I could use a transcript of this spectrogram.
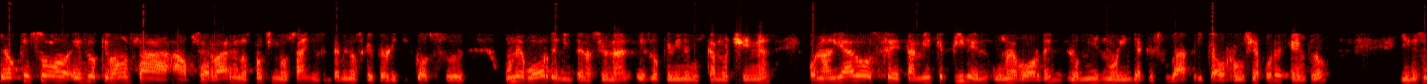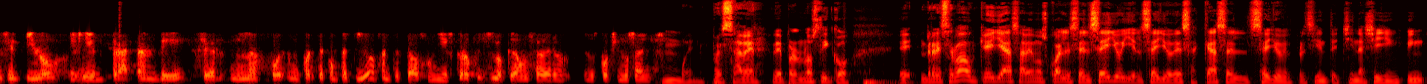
creo que eso es lo que vamos a, observar en los próximos años en términos geopolíticos. Eh, un nuevo orden internacional es lo que viene buscando China, con aliados eh, también que piden un nuevo orden, lo mismo India que Sudáfrica o Rusia, por ejemplo, y en ese sentido eh, tratan de ser una un fuerte competidor frente a Estados Unidos. Creo que eso es lo que vamos a ver en, los próximos años. Mm, bueno, pues a ver, de pronóstico reservado, aunque ya sabemos cuál es el sello y el sello de esa casa, el sello del presidente China Xi Jinping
